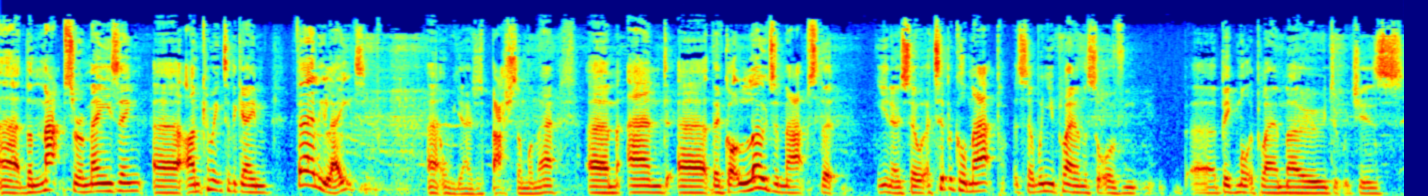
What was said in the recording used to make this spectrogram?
Uh, the maps are amazing. Uh, I'm coming to the game fairly late. Uh, oh, yeah, I just bashed someone there. Um, and uh, they've got loads of maps that, you know, so a typical map. So when you play on the sort of uh, big multiplayer mode, which is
